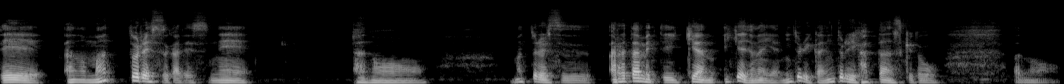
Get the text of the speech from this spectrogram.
で、あの、マットレスがですね、あの、マットレス、改めて IKEA、IKEA じゃないや、ニトリか、ニトリで買ったんですけど、あの、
